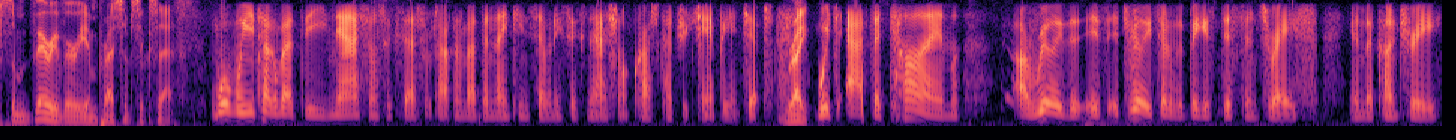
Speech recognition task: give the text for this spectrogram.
some very very impressive success. Well, when you talk about the national success, we're talking about the 1976 National Cross Country Championships, right? Which at the time are really the, it's, it's really sort of the biggest distance race in the country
